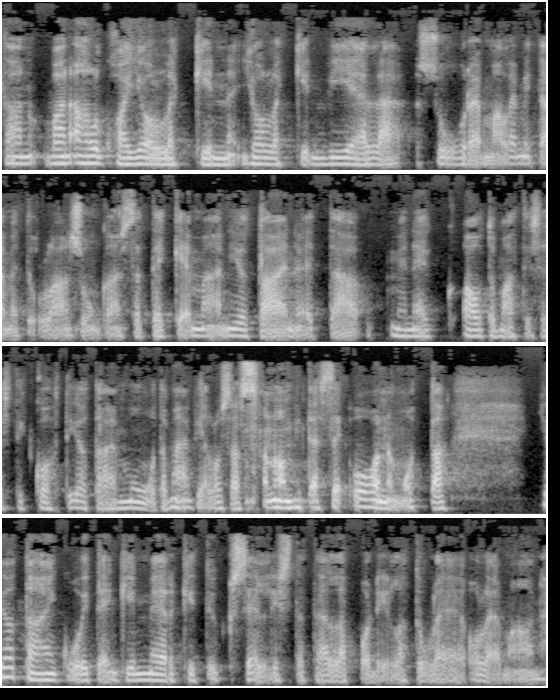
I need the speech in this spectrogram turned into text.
tämä on vain alkua jollekin, jollekin vielä suuremmalle, mitä me tullaan sun kanssa tekemään. Jotain, että menee automaattisesti kohti jotain muuta. Mä en vielä osaa sanoa, mitä se on, mutta jotain kuitenkin merkityksellistä tällä podilla tulee olemaan.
